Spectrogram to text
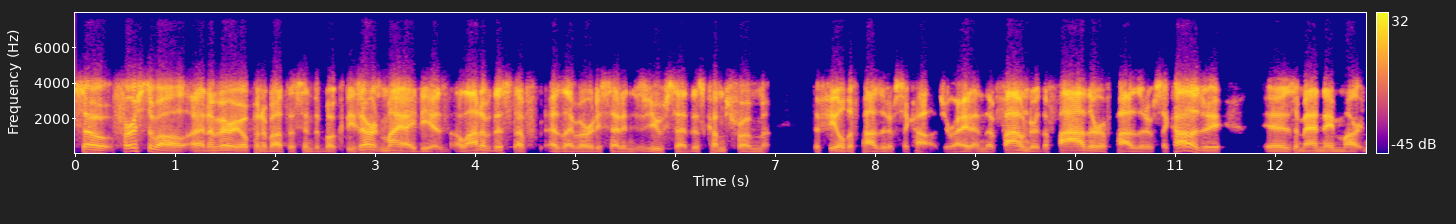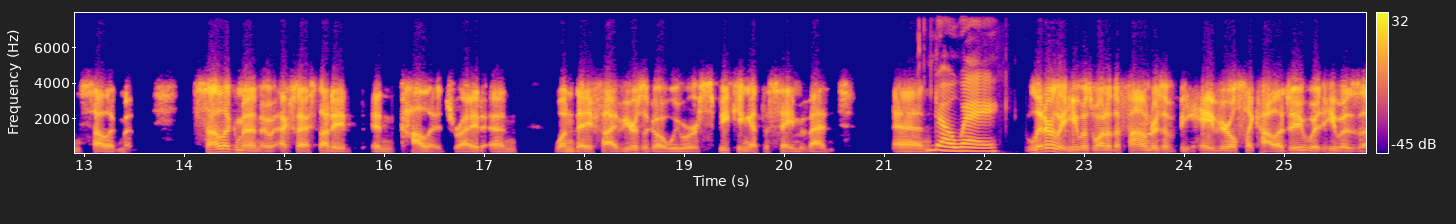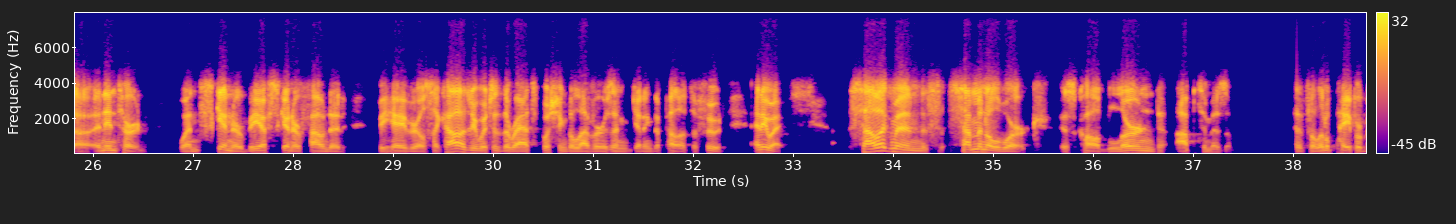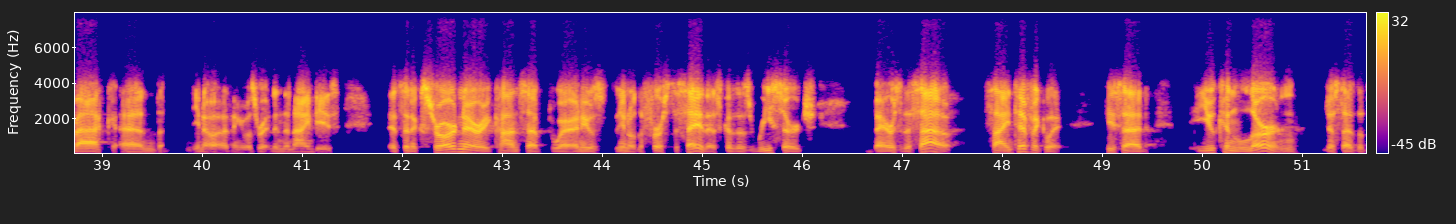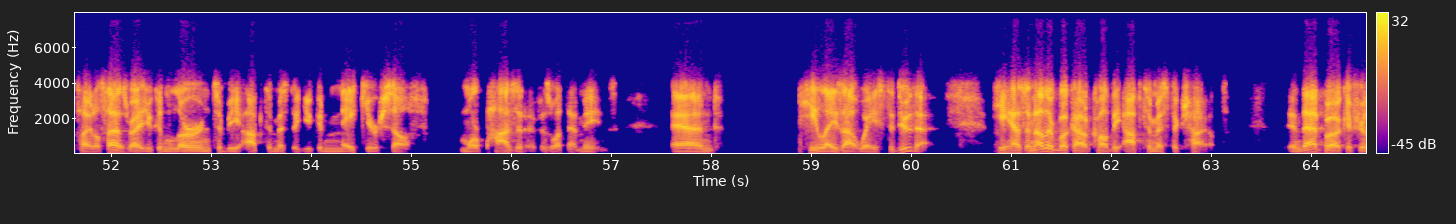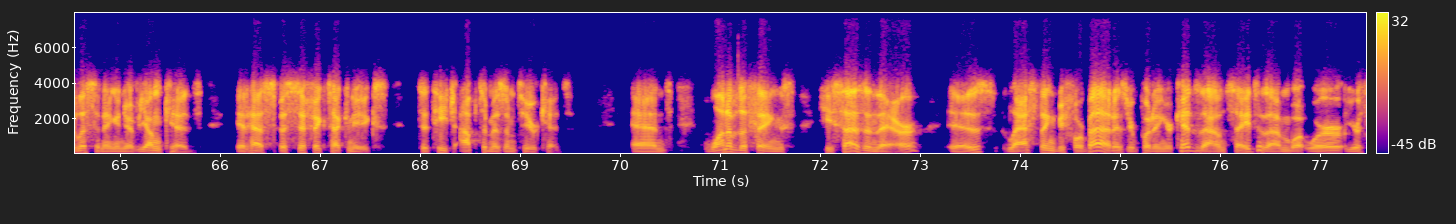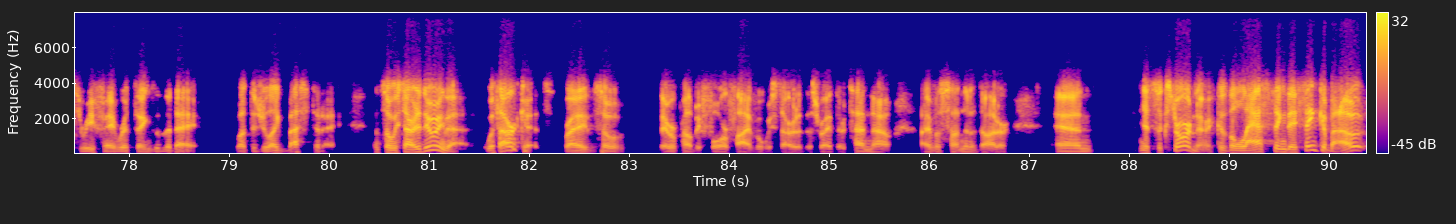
So, first of all, and I'm very open about this in the book, these aren't my ideas. A lot of this stuff, as I've already said, and as you've said, this comes from the field of positive psychology, right? And the founder, the father of positive psychology, is a man named Martin Seligman. Seligman, actually, I studied in college, right? And one day, five years ago, we were speaking at the same event. And no way. Literally, he was one of the founders of behavioral psychology. He was uh, an intern when Skinner, B.F. Skinner, founded behavioral psychology, which is the rats pushing the levers and getting the pellets of food. Anyway, Seligman's seminal work is called Learned Optimism. It's a little paperback, and you know, I think it was written in the 90s. It's an extraordinary concept where, and he was, you know, the first to say this because his research bears this out scientifically. He said, you can learn, just as the title says, right? You can learn to be optimistic. You can make yourself more positive, is what that means. And he lays out ways to do that. He has another book out called The Optimistic Child. In that book, if you're listening and you have young kids, it has specific techniques to teach optimism to your kids. And one of the things he says in there is last thing before bed, as you're putting your kids down, say to them, What were your three favorite things of the day? What did you like best today? And so we started doing that with our kids, right? So they were probably four or five when we started this, right? They're 10 now. I have a son and a daughter. And it's extraordinary because the last thing they think about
